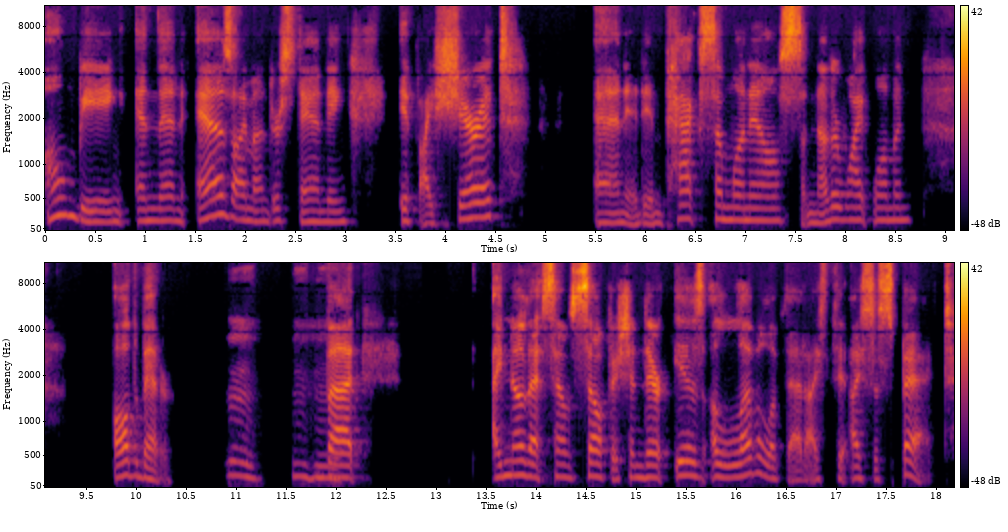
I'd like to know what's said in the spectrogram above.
own being. And then as I'm understanding, if I share it and it impacts someone else, another white woman, all the better. Mm, mm-hmm. But I know that sounds selfish, and there is a level of that I I suspect,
